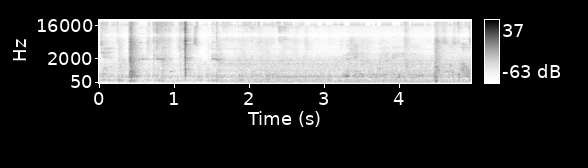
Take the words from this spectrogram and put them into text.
Ayan. Hindi na siya hindi kumain, kaya hindi ko yung mas lao.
